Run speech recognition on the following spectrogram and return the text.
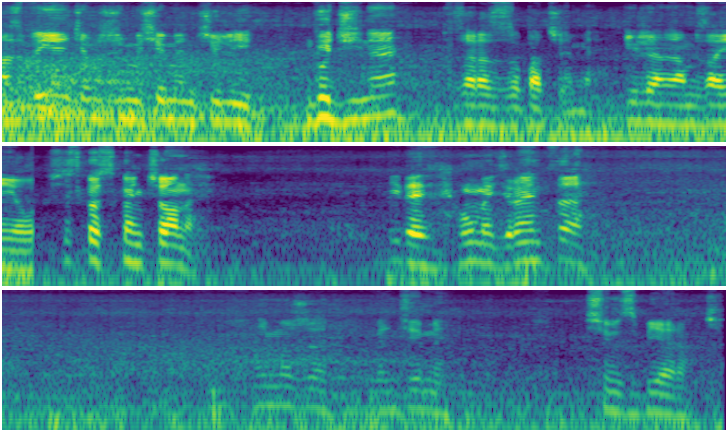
a z wyjęciem żeśmy się męczyli godzinę. Zaraz zobaczymy, ile nam zajęło. Wszystko skończone. Idę umyć ręce będziemy się zbierać.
